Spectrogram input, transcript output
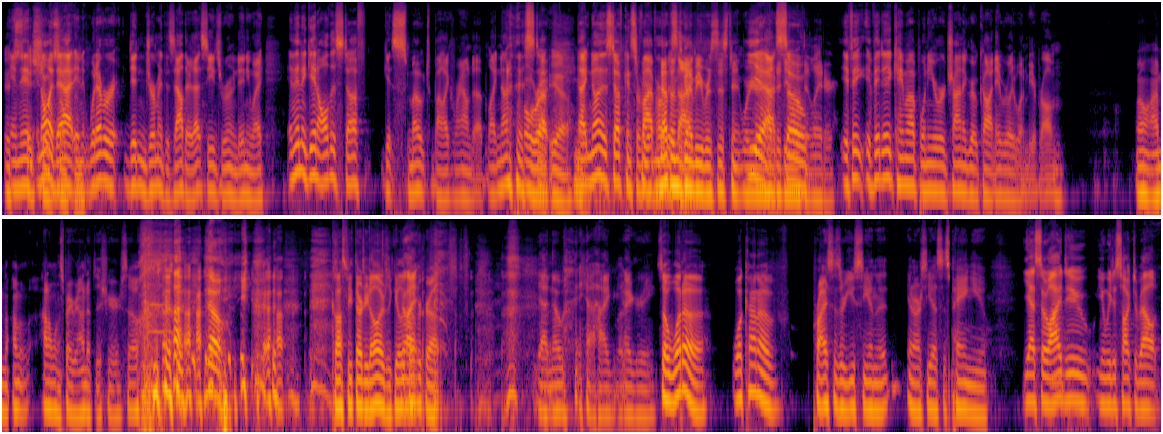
It's, and then and not only that, something. and whatever didn't germinate that's out there, that seed's ruined anyway. And then again, all this stuff gets smoked by like Roundup. Like none of this oh stuff, right, yeah, like none of this stuff can survive Yeah, Nothing's going to be resistant where you Yeah, have to deal with so- it later. if it if it did came up when you were trying to grow cotton, it really wouldn't be a problem. Well, I'm, I'm I don't want to spray Roundup this year, so No. yeah. cost me thirty dollars to kill the Right. cover crop. Yeah, no, yeah, I, I agree. So what uh what kind of prices are you seeing that NRCS is paying you? Yeah, so I do. You know, we just talked about.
